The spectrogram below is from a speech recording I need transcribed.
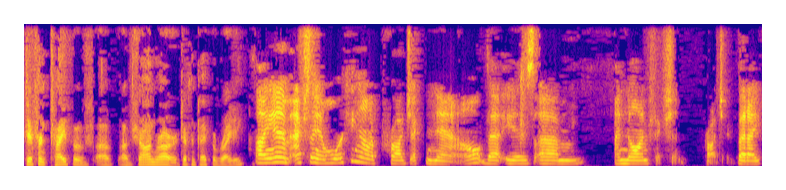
different type of, of, of genre or different type of writing? I am actually. I'm working on a project now that is um, a nonfiction project, but I,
